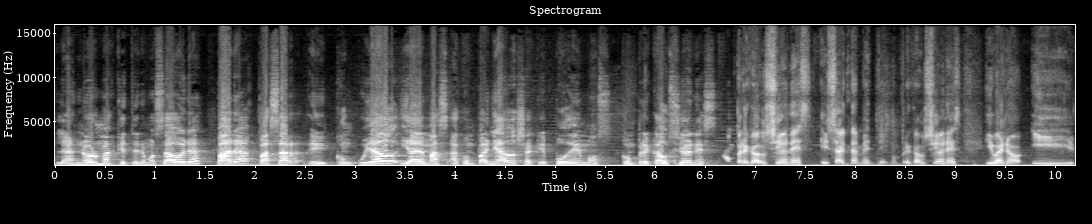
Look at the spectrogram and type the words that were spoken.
las normas que tenemos ahora para pasar eh, con cuidado y además acompañados, ya que podemos, con precauciones. Con precauciones, exactamente, con precauciones. Y bueno, y,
